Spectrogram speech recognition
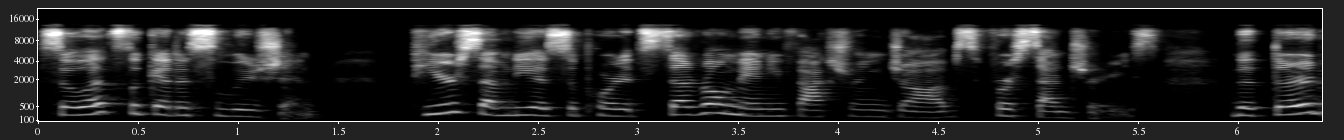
So let's look at a solution. Pier 70 has supported several manufacturing jobs for centuries. The third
